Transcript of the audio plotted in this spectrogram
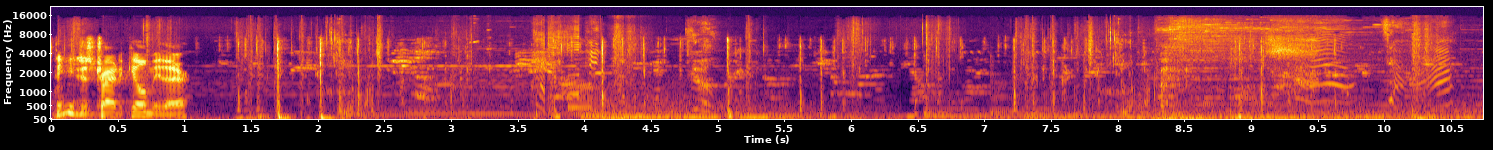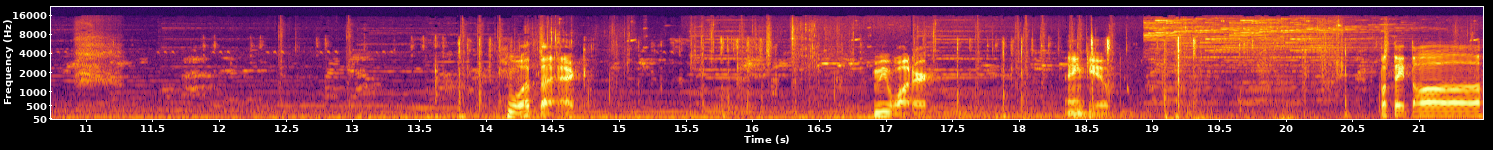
I think he just tried to kill me there. What the heck? Give me water. Thank you. Potato!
